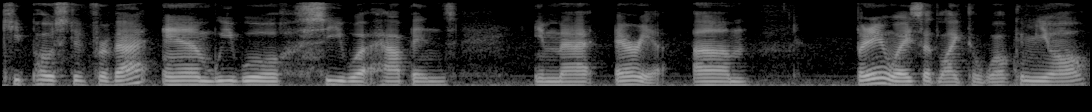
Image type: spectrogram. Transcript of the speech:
keep posted for that, and we will see what happens in that area. Um, but anyways, I'd like to welcome you all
